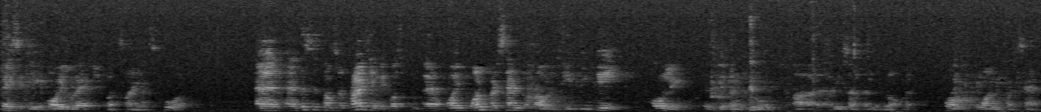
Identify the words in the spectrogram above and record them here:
basically, oil-rich but science poor. And, and this is not surprising because 0.1% uh, of our GDP only is given to uh, research and development. 0.1%.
